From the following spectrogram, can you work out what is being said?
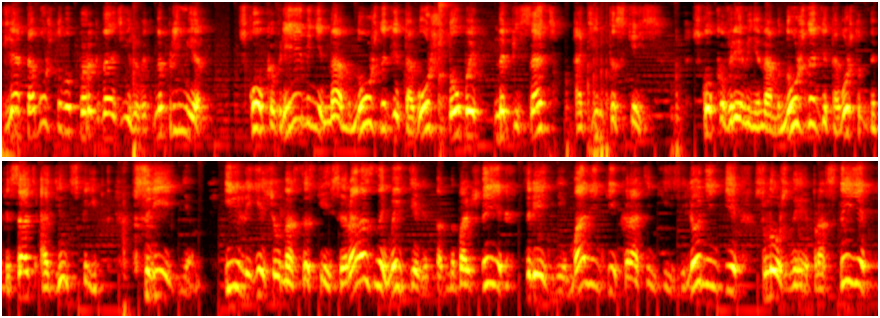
для того, чтобы прогнозировать. Например, сколько времени нам нужно для того, чтобы написать один тест-кейс. Сколько времени нам нужно для того, чтобы написать один скрипт в среднем. Или если у нас тест-кейсы разные, мы их делим там на большие, средние, маленькие, красненькие, зелененькие, сложные, простые.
